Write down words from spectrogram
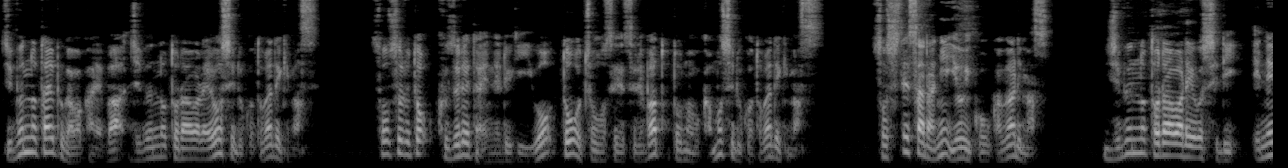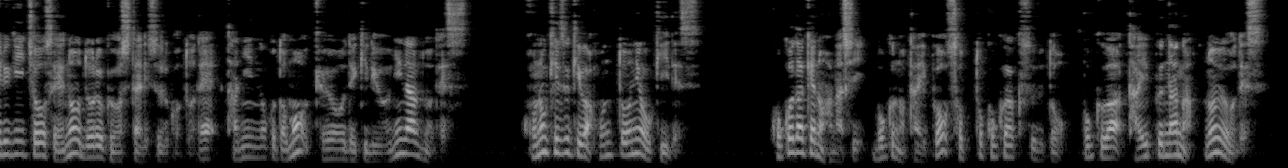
自分のタイプが分かれば、自分の囚われを知ることができます。そうすると、崩れたエネルギーをどう調整すれば整うかも知ることができます。そしてさらに良い効果があります。自分の囚われを知り、エネルギー調整の努力をしたりすることで、他人のことも許容できるようになるのです。この気づきは本当に大きいです。ここだけの話、僕のタイプをそっと告白すると、僕はタイプ7のようです。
